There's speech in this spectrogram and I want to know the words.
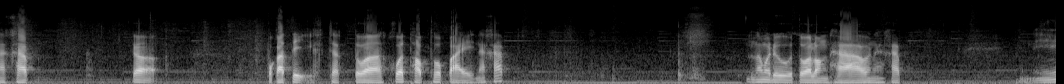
นะครับ ก็ปกติจากตัวโคตรท็อปทั่วไปนะครับ เรามาดูตัวรองเท้านะครับอันนี้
